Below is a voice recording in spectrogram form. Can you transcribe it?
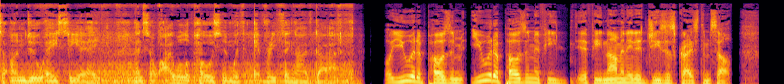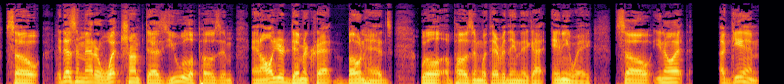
to undo ACA. And so I will oppose him with everything I've got. Well, you would oppose him. You would oppose him if he if he nominated Jesus Christ himself. So it doesn't matter what Trump does. You will oppose him, and all your Democrat boneheads will oppose him with everything they got anyway. So you know what? Again,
